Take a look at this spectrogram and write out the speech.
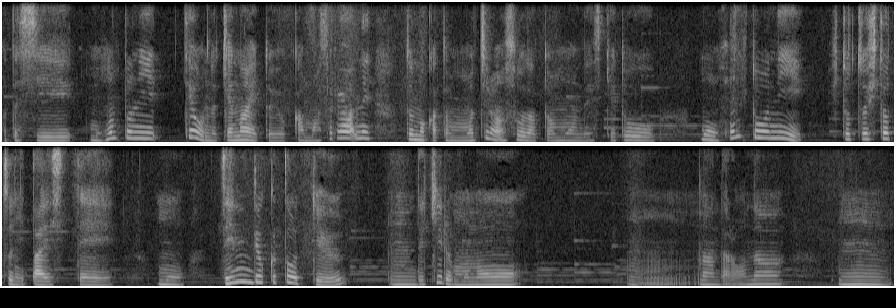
私もう本当に手を抜けないというかまあそれはねどの方ももちろんそうだと思うんですけどもう本当に一つ一つに対してもう全力投球、うん、できるもの、うん、なんだろうな、うん、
